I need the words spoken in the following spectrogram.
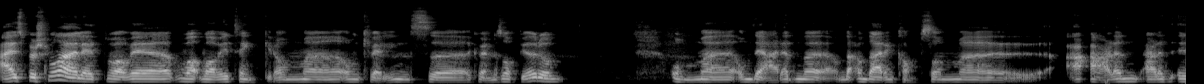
Nei, Spørsmålet er litt hva vi, hva, hva vi tenker om, om kveldens, kveldens oppgjør. Og om, eh, om, det en, eh, om, det, er en kamp som eh, Er det, en, er det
